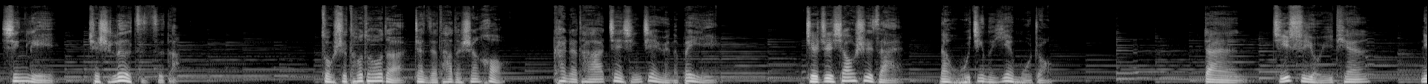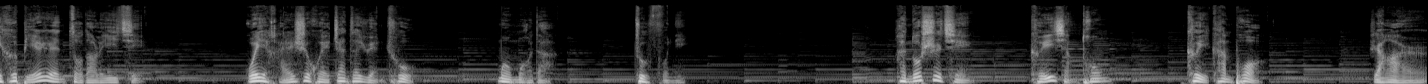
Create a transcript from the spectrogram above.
心里却是乐滋滋的。总是偷偷地站在他的身后，看着他渐行渐远的背影，直至消逝在那无尽的夜幕中。但即使有一天，你和别人走到了一起，我也还是会站在远处，默默地祝福你。很多事情可以想通，可以看破，然而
